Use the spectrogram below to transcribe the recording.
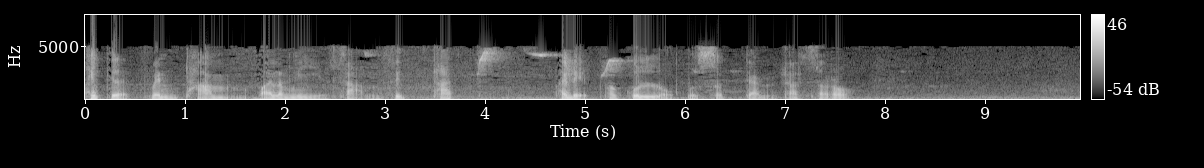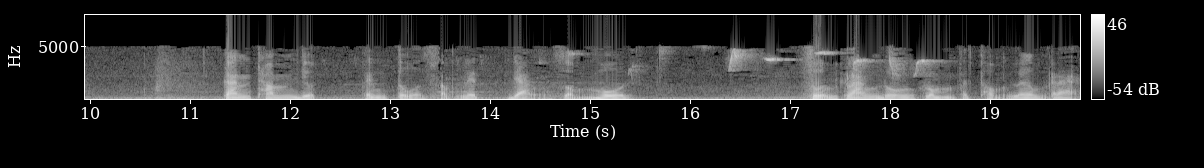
ให้เกิดเป็นธรรมบารมีสามสิบทัศพระเดชพระคุณหลวงปู่สดจันทัสโร การทำหยุดเป็นตัวสำเร็จอย่างสมบูรณ์ ศูนย์กลางดวงกลมปฐมเริ่มแรก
